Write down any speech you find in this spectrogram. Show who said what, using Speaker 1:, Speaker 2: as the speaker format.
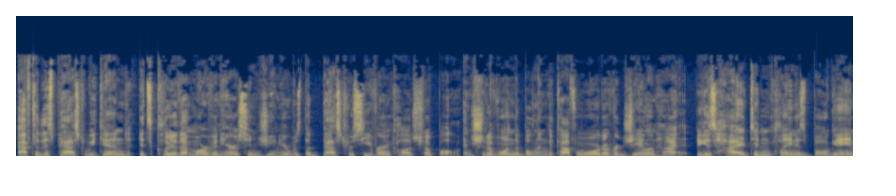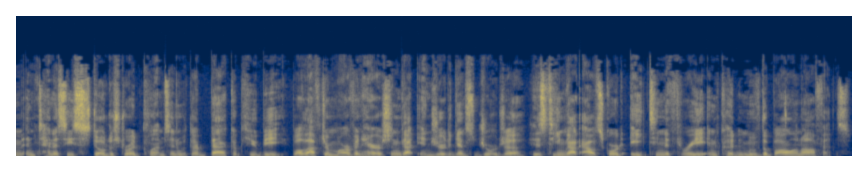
Speaker 1: After this past weekend, it's clear that Marvin Harrison Jr. was the best receiver in college football and should have won the Biletnikoff Award over Jalen Hyatt because Hyatt didn't play in his bowl game and Tennessee still destroyed Clemson with their backup QB. While after Marvin Harrison got injured against Georgia, his team got outscored 18 3 and couldn't move the ball on offense.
